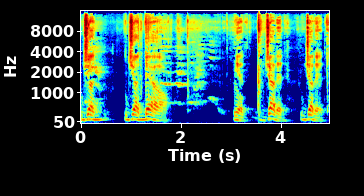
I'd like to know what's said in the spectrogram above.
Джа... Джадео. Нет, Джадед. Джадед.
